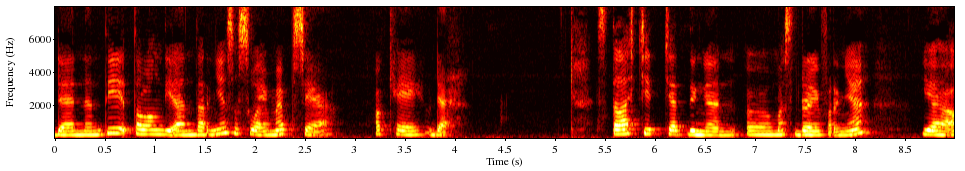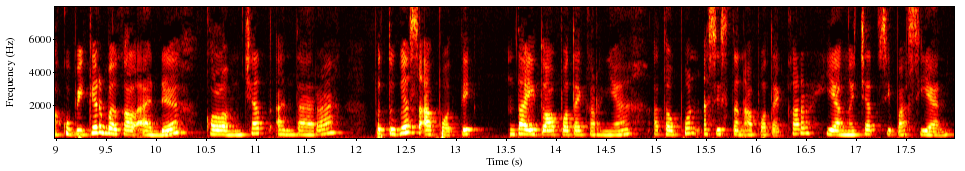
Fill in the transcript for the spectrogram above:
dan nanti tolong diantarnya sesuai maps ya oke okay, udah setelah chit chat dengan uh, mas drivernya ya aku pikir bakal ada kolom chat antara petugas apotek entah itu apotekernya ataupun asisten apoteker yang ngechat si pasien.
